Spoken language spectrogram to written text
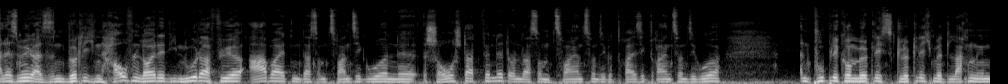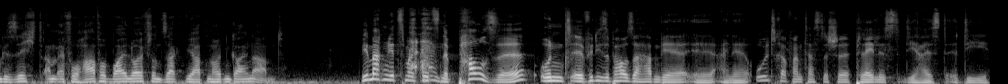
alles mögliche. Also es sind wirklich ein Haufen Leute, die nur dafür arbeiten, dass um 20 Uhr eine Show stattfindet und dass um 22.30 Uhr, 23 Uhr ein Publikum möglichst glücklich mit Lachen im Gesicht am FOH vorbeiläuft und sagt, wir hatten heute einen geilen Abend. Wir machen jetzt mal kurz eine Pause und äh, für diese Pause haben wir äh, eine ultra fantastische Playlist, die heißt äh, die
